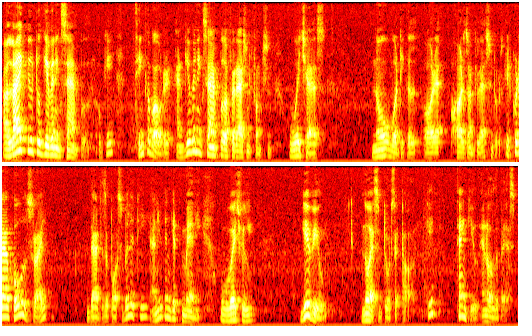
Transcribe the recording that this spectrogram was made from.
I'd like you to give an example, okay? Think about it and give an example of a rational function which has no vertical or horizontal asymptotes. It could have holes, right? That is a possibility and you can get many which will give you no asymptotes at all, okay? Thank you and all the best.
